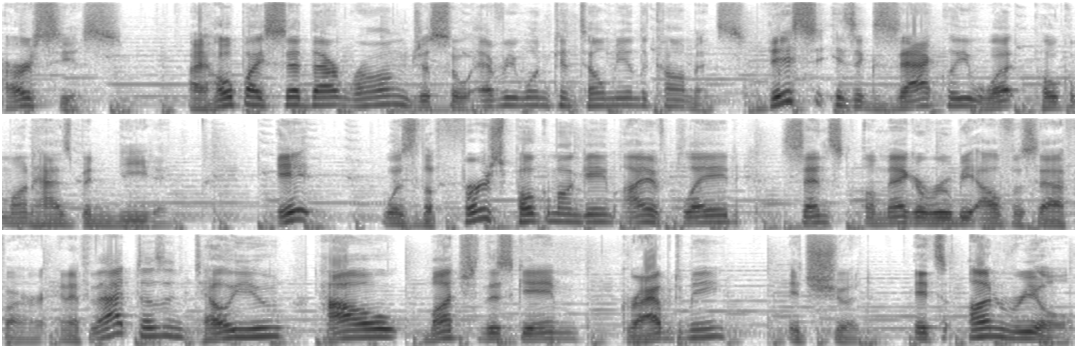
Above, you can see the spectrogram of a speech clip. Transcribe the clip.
Arceus. I hope I said that wrong just so everyone can tell me in the comments. This is exactly what Pokemon has been needing. It was the first Pokemon game I have played since Omega Ruby Alpha Sapphire. And if that doesn't tell you how much this game grabbed me, it should. It's unreal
